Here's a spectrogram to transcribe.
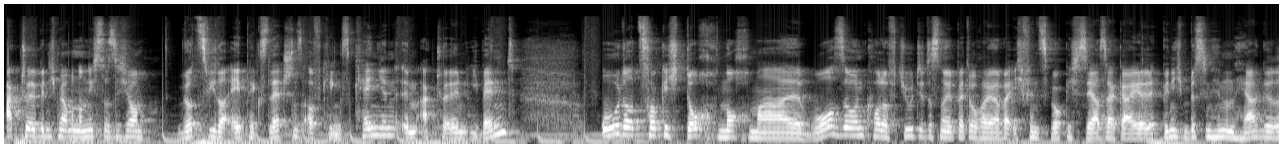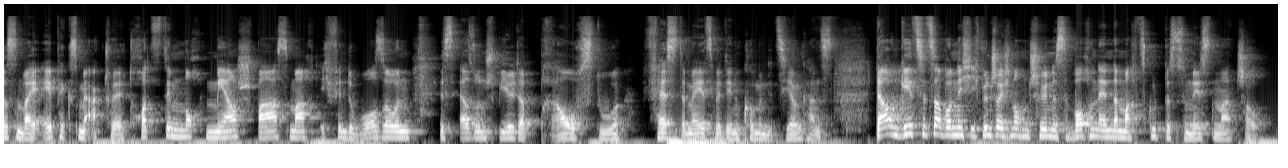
Aktuell bin ich mir aber noch nicht so sicher, wird es wieder Apex Legends auf Kings Canyon im aktuellen Event. Oder zocke ich doch nochmal Warzone, Call of Duty, das neue Battle Royale, weil ich finde es wirklich sehr, sehr geil. Bin ich ein bisschen hin und her gerissen, weil Apex mir aktuell trotzdem noch mehr Spaß macht. Ich finde Warzone ist eher so ein Spiel, da brauchst du feste Mails, mit denen du kommunizieren kannst. Darum geht es jetzt aber nicht. Ich wünsche euch noch ein schönes Wochenende. Macht's gut, bis zum nächsten Mal. Ciao.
